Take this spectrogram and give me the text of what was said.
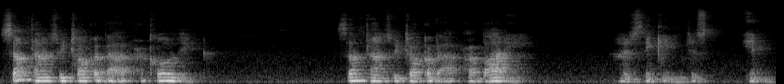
Sometimes we talk about our clothing. Sometimes we talk about our body. I was thinking just in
